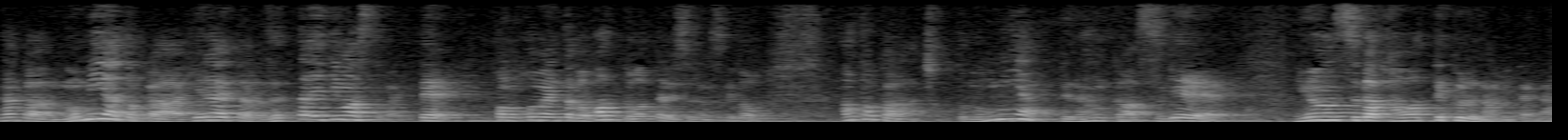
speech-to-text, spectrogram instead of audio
なんか飲み屋とか開いたら絶対行きますとか言ってこのコメントがパッと終わったりするんですけど後からちょっと飲み屋ってなんかすげえニュアンスが変わってくるなみたいな、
